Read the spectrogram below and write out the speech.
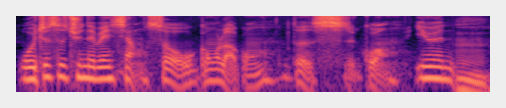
我就是去那边享受我跟我老公的时光，因为嗯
